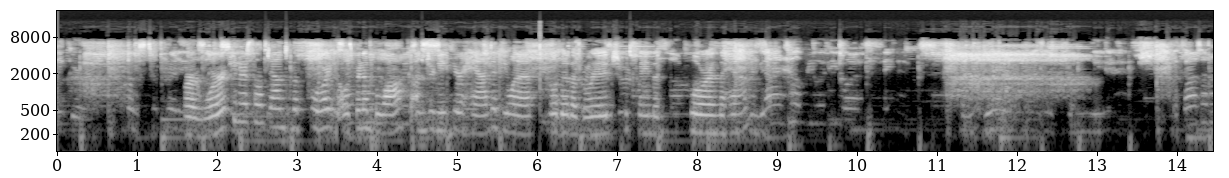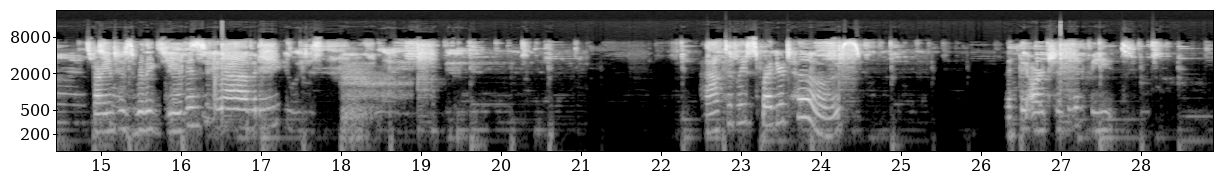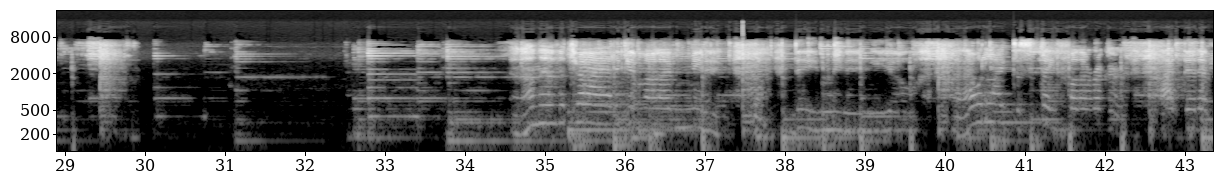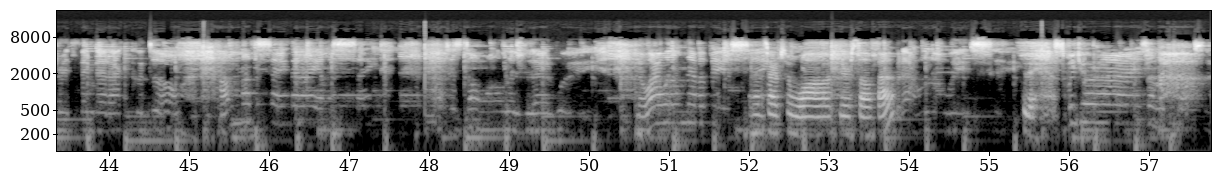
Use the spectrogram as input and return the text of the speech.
we're working yourself down to the floor. You can always bring a block underneath your hand if you want a little bit of a bridge between the floor and the hands. Starting to just really give into gravity. Actively spread your toes. Lift the arches of the feet. Start to walk yourself up but I to the hands. say, squint your eyes on the closer.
